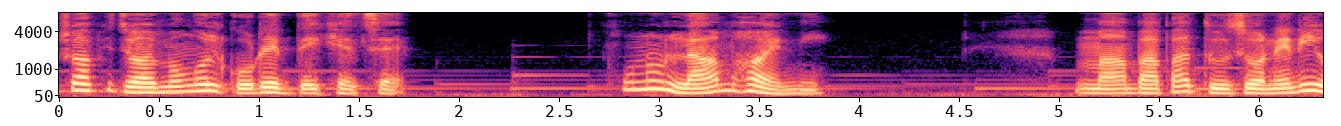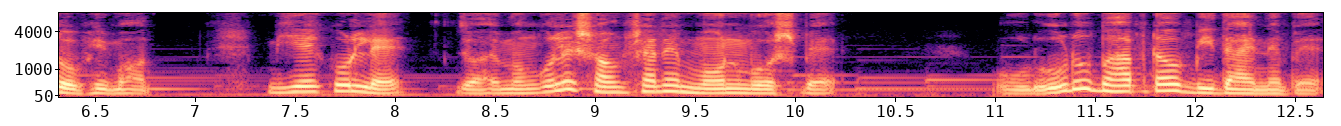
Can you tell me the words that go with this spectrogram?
সবই জয়মঙ্গল করে দেখেছে। কোনো লাভ হয়নি। মা বাবা দুজনেরই অভিমত, বিয়ে করলে জয়মঙ্গলের সংসারে মন বসবে, উড়ু উড়ু ভাবটাও বিদায় নেবে।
